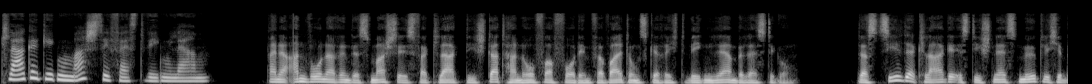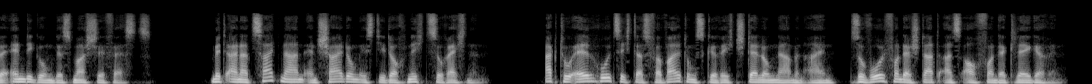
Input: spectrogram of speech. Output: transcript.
Klage gegen Maschseefest wegen Lärm. Eine Anwohnerin des Maschsees verklagt die Stadt Hannover vor dem Verwaltungsgericht wegen Lärmbelästigung. Das Ziel der Klage ist die schnellstmögliche Beendigung des Maschseefests. Mit einer zeitnahen Entscheidung ist jedoch nicht zu rechnen. Aktuell holt sich das Verwaltungsgericht Stellungnahmen ein, sowohl von der Stadt als auch von der Klägerin.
